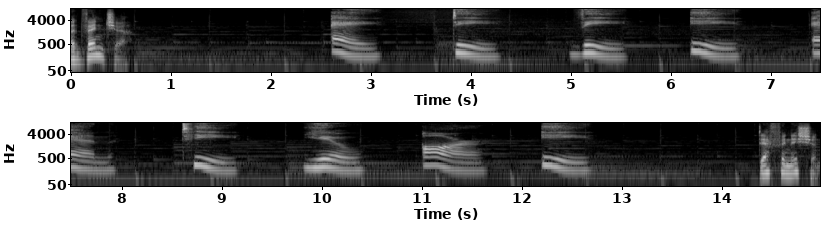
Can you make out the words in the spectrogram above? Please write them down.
Adventure. A D V E N T U R E Definition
